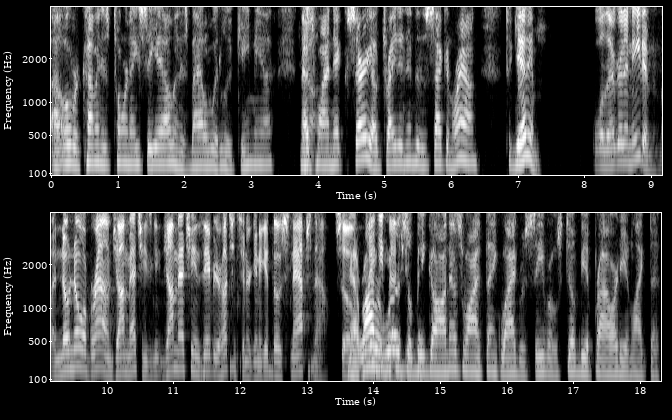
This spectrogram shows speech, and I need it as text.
uh, overcoming his torn ACL and his battle with leukemia. That's yeah. why Nick Caserio traded into the second round to get him. Well, they're going to need him. And no Noah Brown, John Metchie's John Metchie and Xavier Hutchinson are going to get those snaps now. So yeah, Robert Woods Metchie. will be gone. That's why I think wide receiver will still be a priority in like the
